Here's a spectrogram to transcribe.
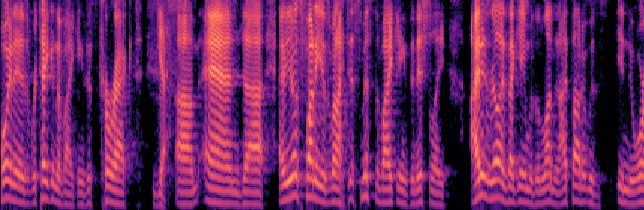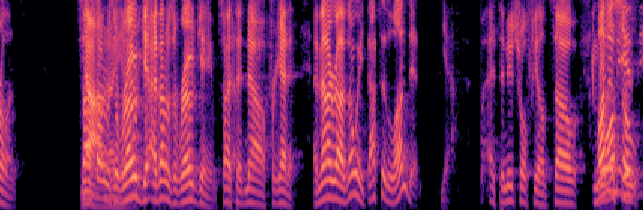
Point is, we're taking the Vikings. It's correct. Yes. Um, and uh, and you know what's funny is when I dismissed the Vikings initially, I didn't realize that game was in London. I thought it was in New Orleans. So No, I thought it was a yeah. road game. I thought it was a road game. So I said no, forget it. And then I realized, oh wait, that's in London. Yeah. it's a neutral field. So we'll London also- is,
